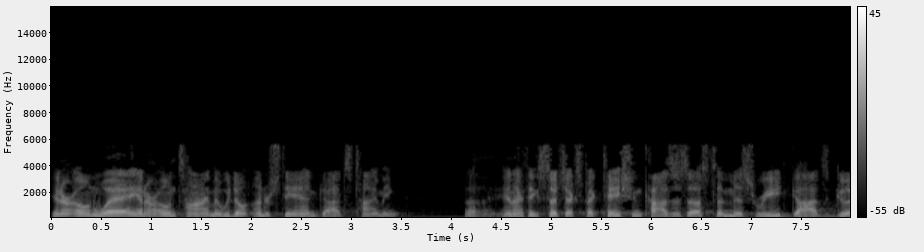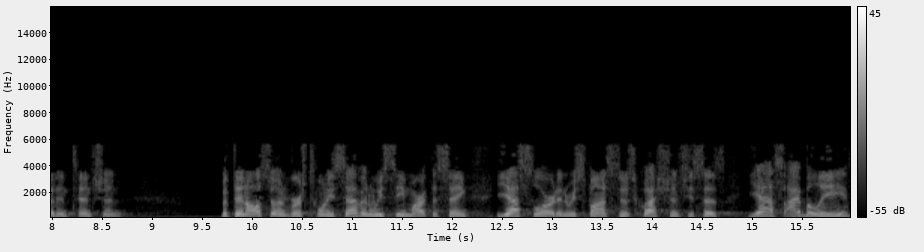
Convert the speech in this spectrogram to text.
in our own way, in our own time, and we don't understand God's timing. Uh, and I think such expectation causes us to misread God's good intention. But then also in verse 27, we see Martha saying, Yes, Lord, in response to his question. She says, Yes, I believe.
